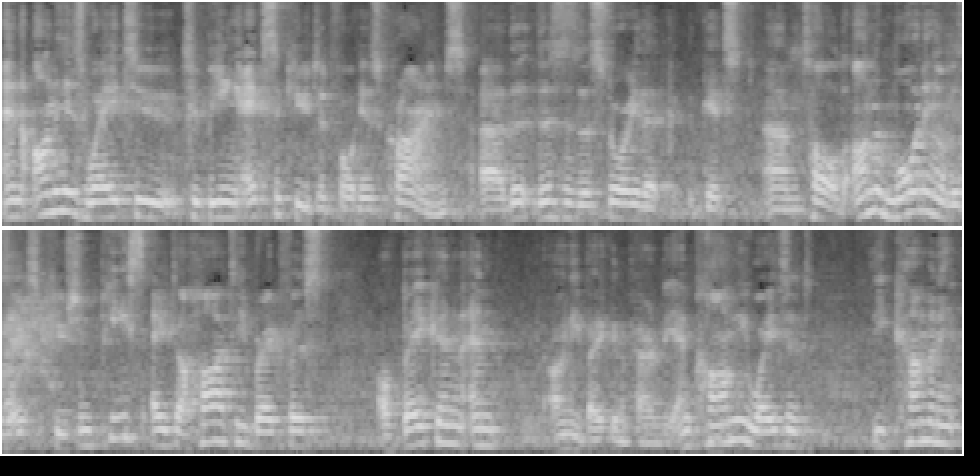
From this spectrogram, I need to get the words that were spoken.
and on his way to, to being executed for his crimes. Uh, th- this is the story that gets um, told. On the morning of his execution, Peace ate a hearty breakfast of bacon and only bacon apparently, and calmly waited the coming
